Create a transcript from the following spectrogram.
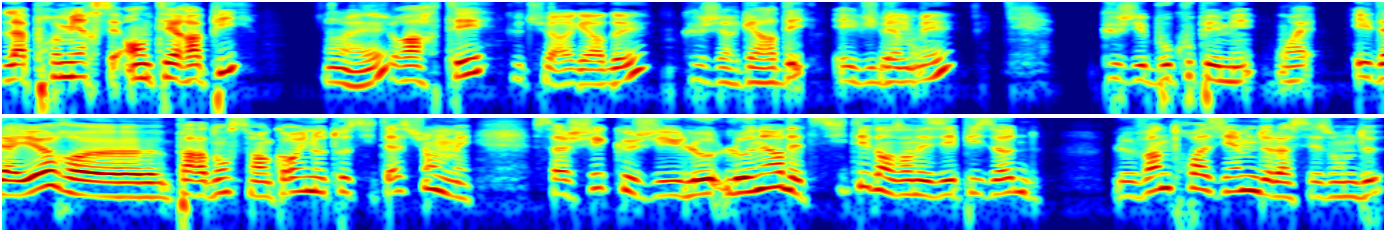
La première, c'est En thérapie sur Arte. Que tu as regardé? Que j'ai regardé, évidemment. Tu as aimé? Que j'ai beaucoup aimé, ouais. Et d'ailleurs, euh, pardon, c'est encore une autocitation, mais sachez que j'ai eu l'honneur d'être citée dans un des épisodes, le 23e de la saison 2.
